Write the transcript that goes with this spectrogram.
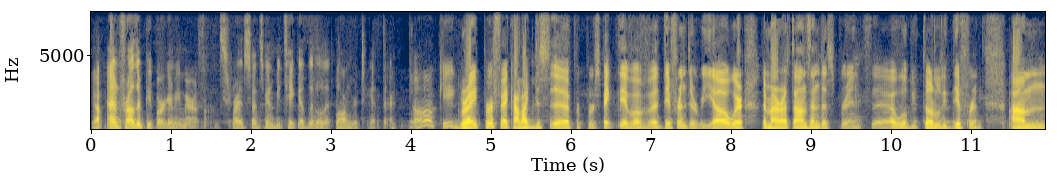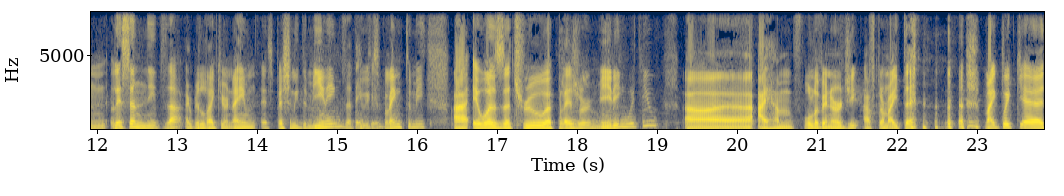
Yeah. and for other people are going to be marathons, right? So it's going to be take a little bit longer to get there. Okay, great, perfect. I like this uh, per- perspective of a different area where the marathons and the sprints uh, will be totally different. Um, listen, Nitza, I really like your name, especially the meanings that you you. explained to me. Uh, it was a true uh, pleasure meeting with you. Uh, I am full of energy after my t- my quick uh,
